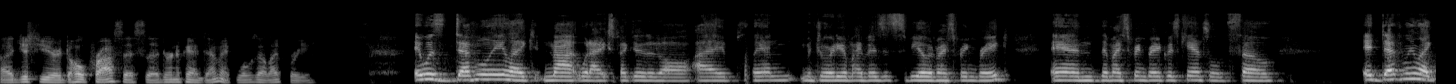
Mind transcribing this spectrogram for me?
uh, just your the whole process uh, during the pandemic. What was that like for you? It was definitely like not what I expected at all. I planned majority of my visits to be over my spring break, and then my spring break was canceled. So it definitely like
